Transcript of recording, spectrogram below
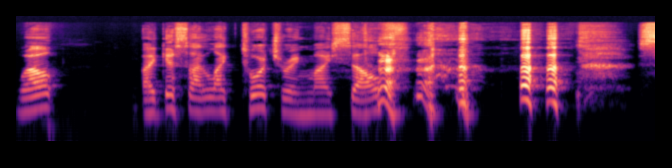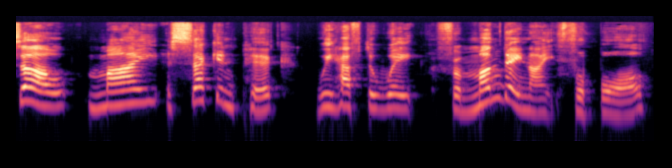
Well, I guess I like torturing myself. so, my second pick, we have to wait for Monday night football.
